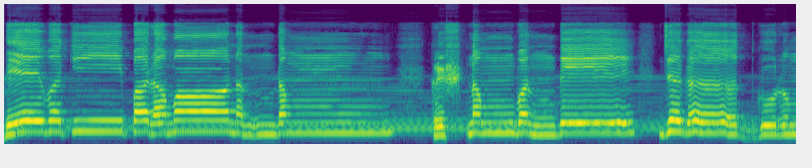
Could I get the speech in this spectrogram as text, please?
దేవకీ పరమానందం కృష్ణం వందే జగద్గురుం.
